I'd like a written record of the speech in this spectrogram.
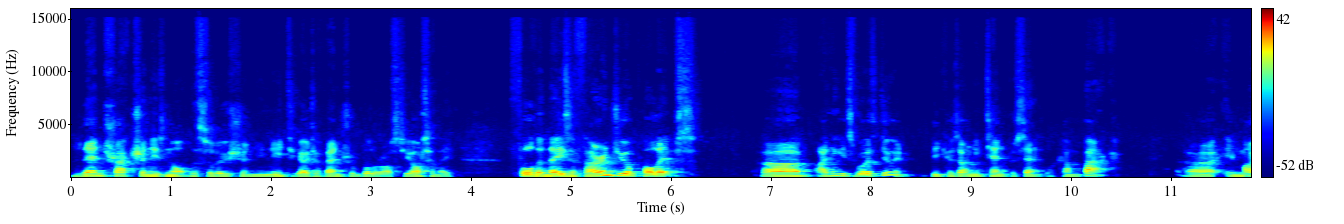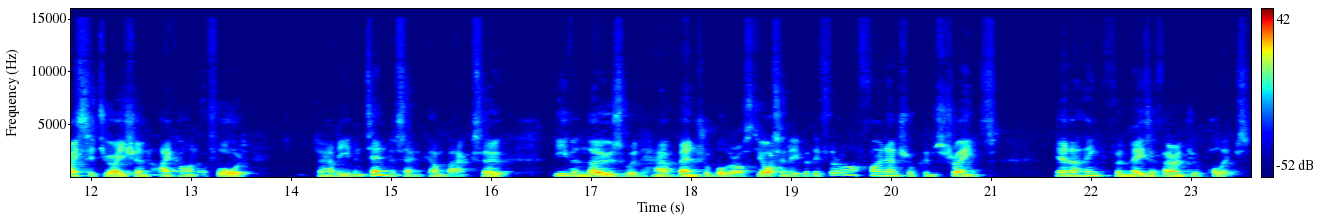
then traction is not the solution. You need to go to ventral bulla osteotomy. For the nasopharyngeal polyps, uh, I think it's worth doing because only 10% will come back. Uh, in my situation, I can't afford to have even 10% come back. So even those would have ventral bulla osteotomy. But if there are financial constraints, then I think for nasopharyngeal polyps,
